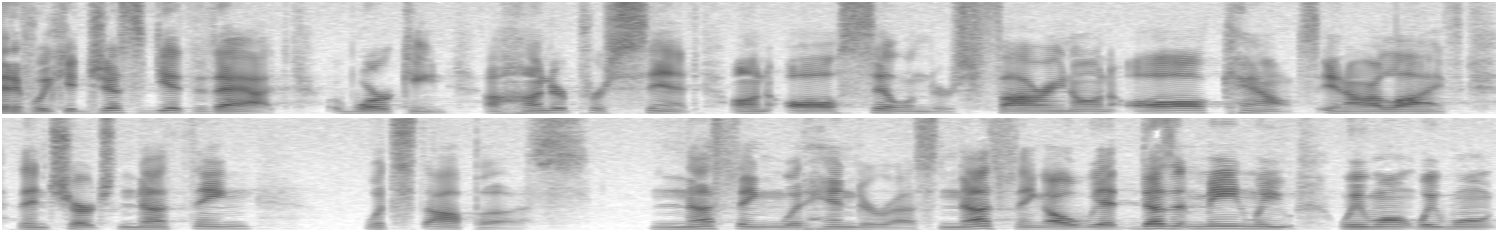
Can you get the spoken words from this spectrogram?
That if we could just get that working 100% on all cylinders, firing on all counts in our life, then, church, nothing would stop us. Nothing would hinder us. Nothing. Oh, it doesn't mean we, we, won't, we won't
